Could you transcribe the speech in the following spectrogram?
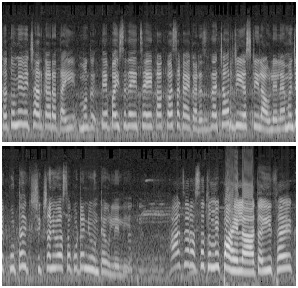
तर तुम्ही विचार करत आई मग ते पैसे द्यायचे का? कसं काय करायचं? त्याच्यावर जी एस टी लावलेलं आहे. म्हणजे कुठं शिक्षण व्यवस्था कुठं नेऊन ठेवलेली आहे? हा जर असं तुम्ही पाहिला तर इथं एक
